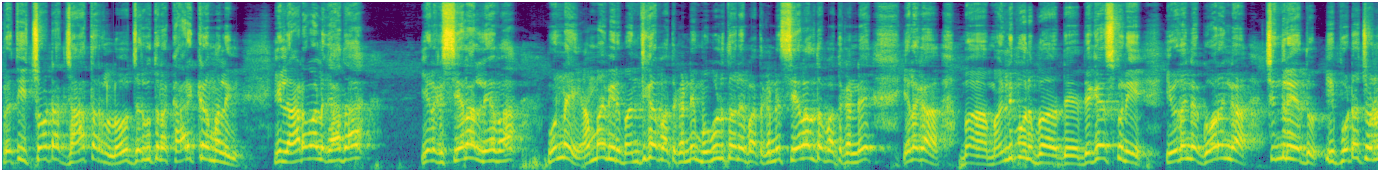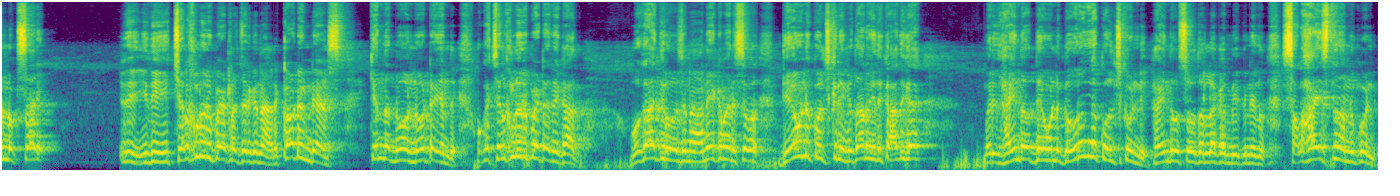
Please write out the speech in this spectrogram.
ప్రతి చోట జాతరలో జరుగుతున్న కార్యక్రమాలు ఇవి. వీళ్ళు ఆడవాళ్ళు కాదా? వీళ్ళకి శీలాలు లేవా? ఉన్నాయి. అమ్మ మీరు మంచిగా బతకండి మొగులతోనే బతకండి శీలాలతో బతకండి. ఇలాగ మల్లెపూలు దిగేసుకుని ఈ విధంగా ఘోరంగా చిందులేయద్దు ఈ ఫోటో చూడండి ఒకసారి. ఇది ఇది చిలకలూరిపేటలో జరిగిన రికార్డింగ్ డ్యాన్స్ కింద నో నోట్ అయింది ఒక చిలకలూరుపేట అనే కాదు. ఉగాది రోజున అనేకమైన దేవుణ్ణి కొలుచుకునే విధానం ఇది కాదుగా? మరి హైందవ దేవుడిని గౌరవంగా కొలుచుకోండి. హైందవ సోదరులుగా మీకు నేను సలహా ఇస్తున్నాను అనుకోండి.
